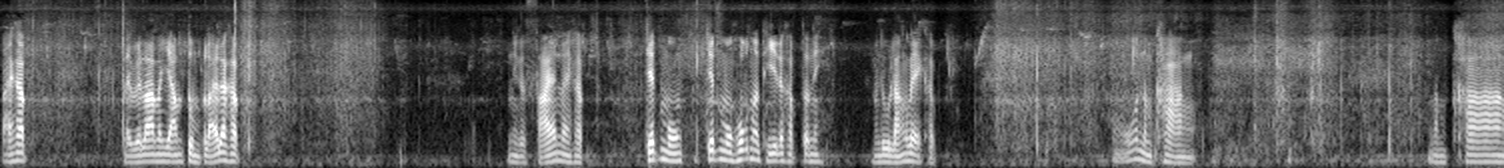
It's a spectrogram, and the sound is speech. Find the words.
ไปครับได้เวลามายามตุ่มปลายแล้วครับ นี่ก็สายหน่อยครับเจ็ดโมงเจ็ดโมงหกนาทีแล้วครับ ตอนนี้มาดูหลังแรกครับ โอ้น้ำค้างน้ำค้าง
